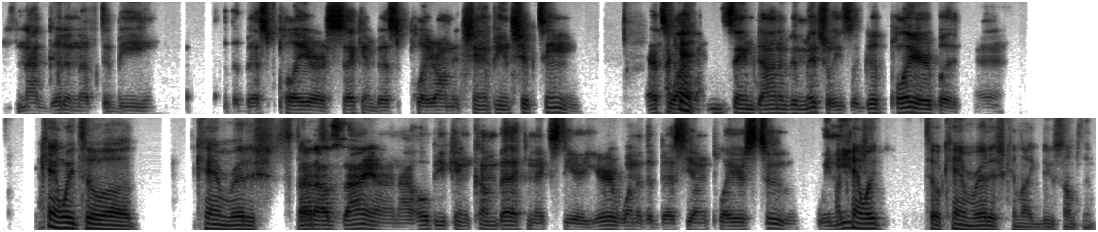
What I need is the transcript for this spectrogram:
he's not good enough to be the best player or second best player on the championship team. That's why I'm saying Donovan Mitchell. He's a good player, but man. I can't wait till uh Cam Reddish starts. Shout out Zion. I hope you can come back next year. You're one of the best young players too. We need. I can't you. wait till Cam Reddish can like do something.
